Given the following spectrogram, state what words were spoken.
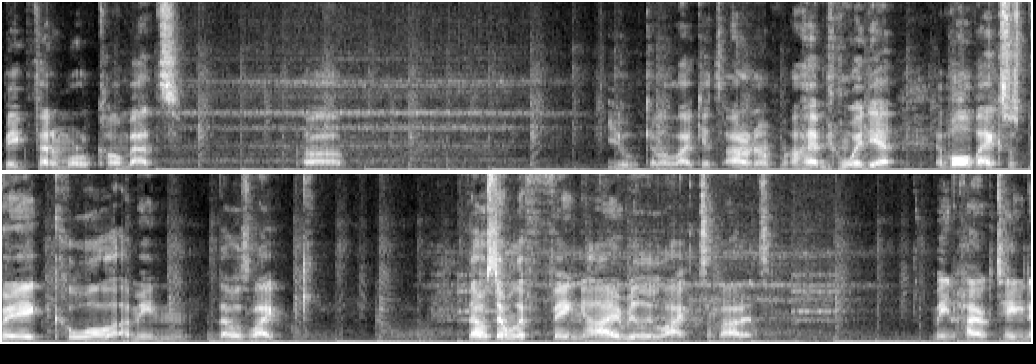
big fan of Mortal Kombat, uh, you'll kind of like it. I don't know. I have no idea. Evolva X was pretty cool. I mean, that was like... That was the only thing I really liked about it. I mean, Hi Octane,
